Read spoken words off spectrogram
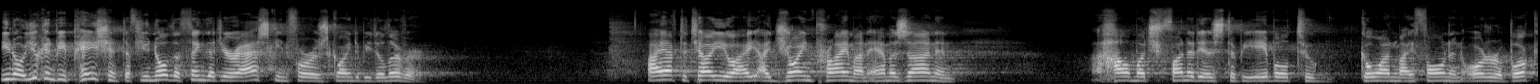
You know, you can be patient if you know the thing that you're asking for is going to be delivered. I have to tell you, I, I joined Prime on Amazon and how much fun it is to be able to go on my phone and order a book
